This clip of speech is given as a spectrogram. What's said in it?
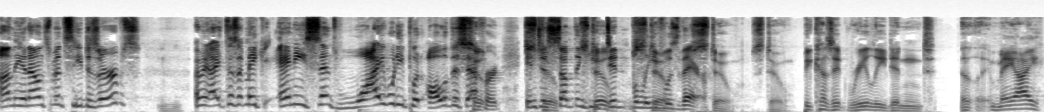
on the announcements he deserves. I mean, it doesn't make any sense. Why would he put all of this Stu- effort into Stu, something he didn't believe Stu, was there? Stu, Stu, because it really didn't. uh, May I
